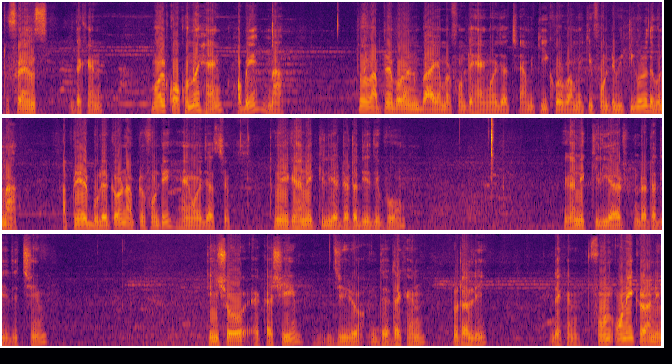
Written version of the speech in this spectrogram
তো ফ্রেন্ডস দেখেন মোবাইল কখনো হ্যাং হবে না। তো আপনি বলেন, ভাই, আমার ফোনটি হ্যাং হয়ে যাচ্ছে, আমি কি করব? আমি কি ফোনটি বিক্রি করে দেবো? না। আপনি এর ভুলের কারণে আপনার ফোনটি হ্যাং হয়ে যাচ্ছে। তুমি এখানে ক্লিয়ার ডাটা দিয়ে দেবো। এখানে ক্লিয়ার ডাটা দিয়ে দিচ্ছি। তিনশো একাশি জিরো দেখেন টোটালি দেখেন ফোন অনেক রানিং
